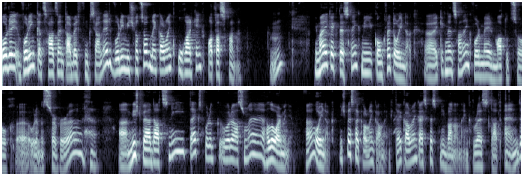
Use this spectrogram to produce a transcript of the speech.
որը, որին կցած են տարբեր ֆունկցիաներ, որի միջոցով մենք կարող ենք ուղարկենք պատասխանը։ Հիմա եկեք տեսնենք մի կոնկրետ օրինակ։ Եկեք նենց անենք, որ մեր մատուցող ուրեմն server-ը միշտ վերադարձնի տեքստ, որը որը ասում է hello Armenia, հա, օրինակ։ Ինչպես դա կարող ենք անենք։ Դե կարող ենք այսպես մի բան անենք, res.end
